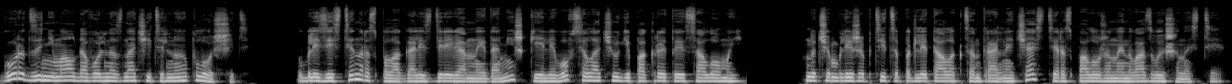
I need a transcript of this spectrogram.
Город занимал довольно значительную площадь. Вблизи стен располагались деревянные домишки или вовсе лачуги, покрытые соломой. Но чем ближе птица подлетала к центральной части, расположенной на возвышенности,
